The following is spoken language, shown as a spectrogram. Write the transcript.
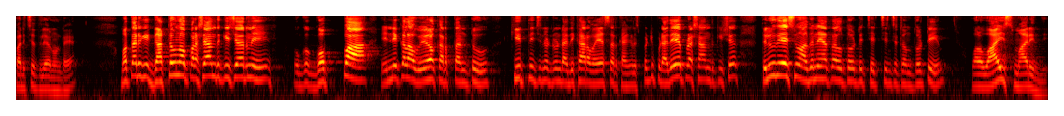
పరిస్థితులు ఏమైనా ఉంటాయా? మొత్తానికి గతంలో ప్రశాంత్ కిషోర్ని ఒక గొప్ప ఎన్నికల వ్యూహకర్త అంటూ కీర్తించినటువంటి అధికార వైఎస్ఆర్ కాంగ్రెస్ పార్టీ. ఇప్పుడు అదే ప్రశాంత్ కిషోర్ తెలుగుదేశం అధినేతలతోటి చర్చించడంతో వాళ్ళ వాయిస్ మారింది.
